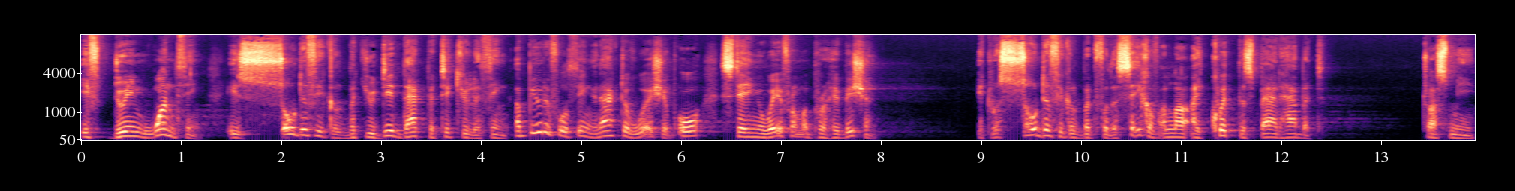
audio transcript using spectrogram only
If doing one thing is so difficult, but you did that particular thing, a beautiful thing, an act of worship, or staying away from a prohibition, it was so difficult, but for the sake of Allah, I quit this bad habit. Trust me,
